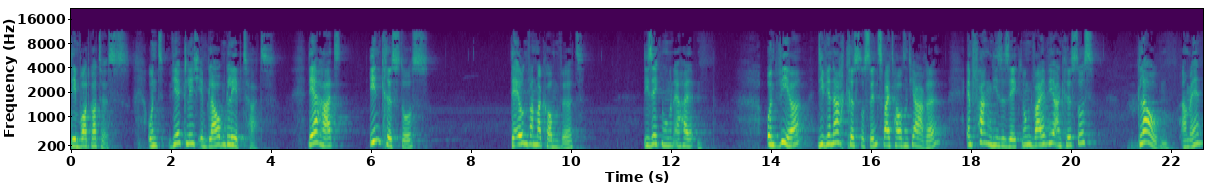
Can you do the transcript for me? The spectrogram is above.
dem Wort Gottes und wirklich im Glauben gelebt hat, der hat in Christus, der irgendwann mal kommen wird, die Segnungen erhalten. Und wir, die wir nach Christus sind, 2000 Jahre, empfangen diese Segnungen, weil wir an Christus glauben. Amen.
